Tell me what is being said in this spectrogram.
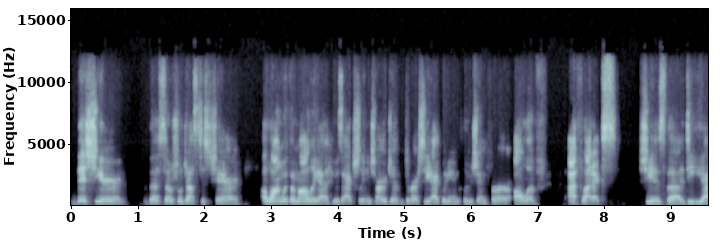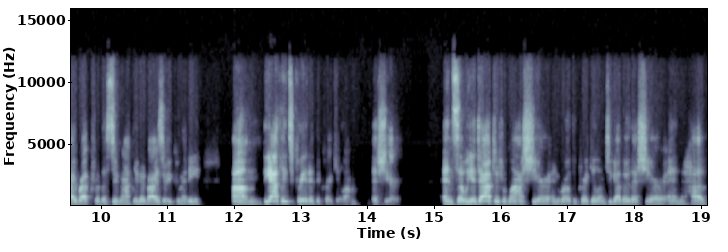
This year, the social justice chair, along with Amalia, who's actually in charge of diversity, equity, inclusion for all of athletics. She is the DEI rep for the Student Athlete Advisory Committee. Um, the athletes created the curriculum this year. And so we adapted from last year and wrote the curriculum together this year and have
